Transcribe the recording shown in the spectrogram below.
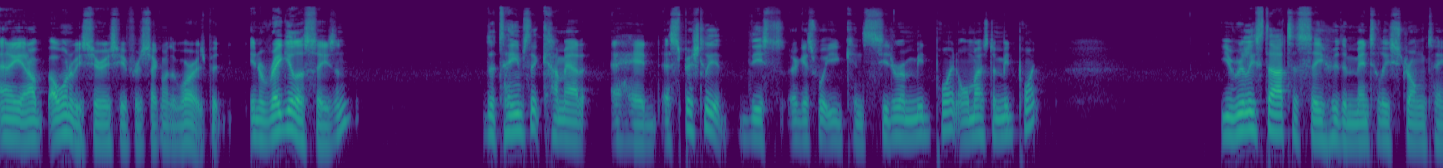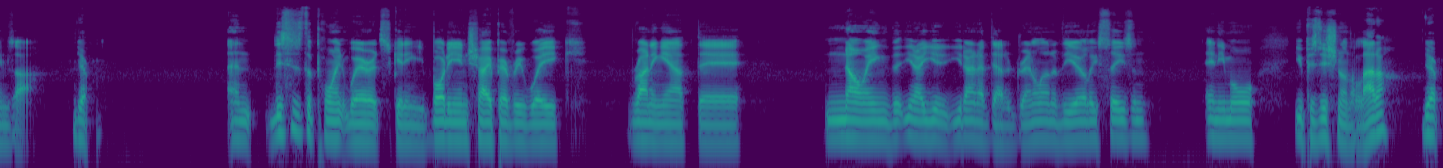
and again, I, I want to be serious here for a second with the Warriors, but in a regular season, the teams that come out ahead, especially at this, I guess what you'd consider a midpoint, almost a midpoint, you really start to see who the mentally strong teams are. yep. And this is the point where it's getting your body in shape every week, running out there, knowing that you know you, you don't have that adrenaline of the early season anymore. You position on the ladder Yep.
